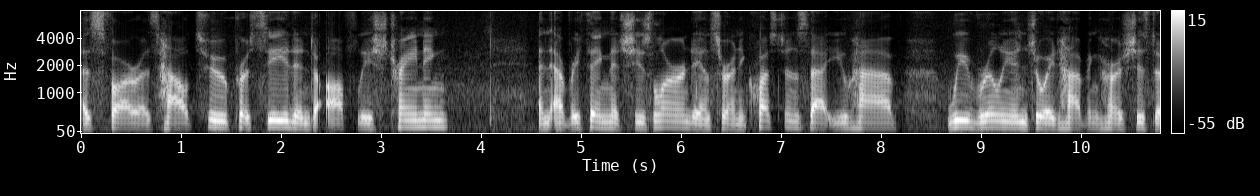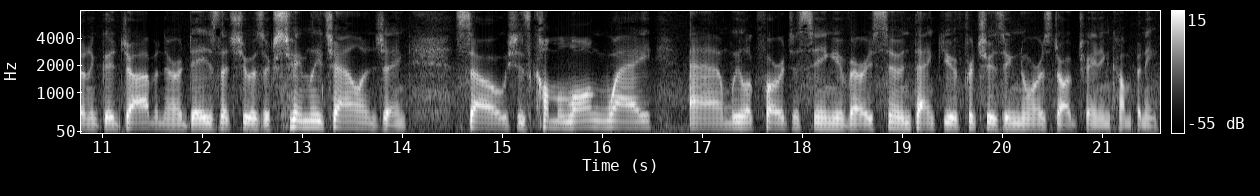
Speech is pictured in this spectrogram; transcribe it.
as far as how to proceed into off-leash training and everything that she's learned, answer any questions that you have. We've really enjoyed having her. She's done a good job, and there are days that she was extremely challenging. So she's come a long way, and we look forward to seeing you very soon. Thank you for choosing Nora's Dog Training Company.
